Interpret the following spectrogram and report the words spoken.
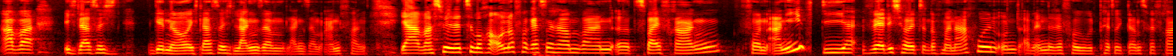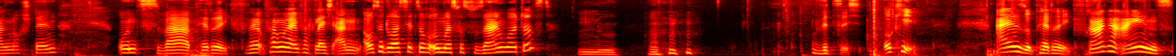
Aber ich lasse euch, genau, ich lasse euch langsam, langsam anfangen. Ja, was wir letzte Woche auch noch vergessen haben, waren äh, zwei Fragen von Anni. Die werde ich heute nochmal nachholen und am Ende der Folge wird Patrick dann zwei Fragen noch stellen. Und zwar, Patrick, fangen wir einfach gleich an. Außer du hast jetzt noch irgendwas, was du sagen wolltest? Nö. Witzig. Okay. Also, Patrick, Frage 1.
